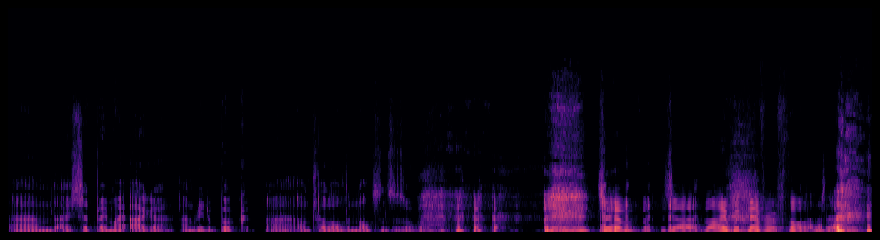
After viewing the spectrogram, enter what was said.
and I sit by my aga and read a book uh, until all the nonsense is over. Jim, I would never have thought that about you.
